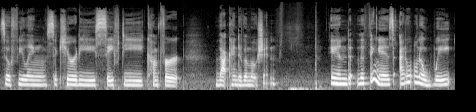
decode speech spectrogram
So, feeling security, safety, comfort, that kind of emotion. And the thing is, I don't want to wait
